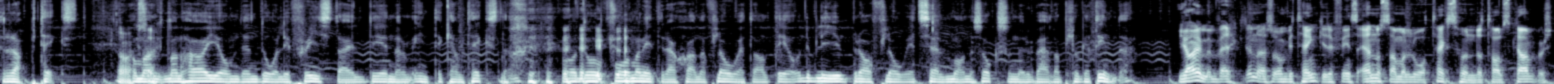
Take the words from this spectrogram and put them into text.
en raptext. Ja, man, man hör ju om det är en dålig freestyle, det är när de inte kan texten. Och då får man inte det här sköna flowet och allt det. Och det blir ju bra flow i ett säljmanus också när du väl har pluggat in det. Ja, men verkligen alltså, om vi tänker det finns en och samma låttext, hundratals covers.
